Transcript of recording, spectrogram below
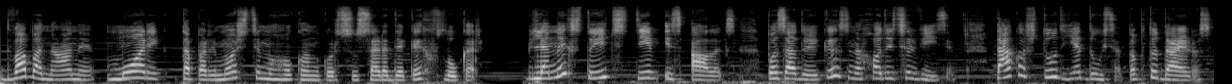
два банани, Морік та переможці мого конкурсу, серед яких флукер. Біля них стоїть Стів із Алекс, позаду яких знаходиться Візі. Також тут є Дуся, тобто Дайрос,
